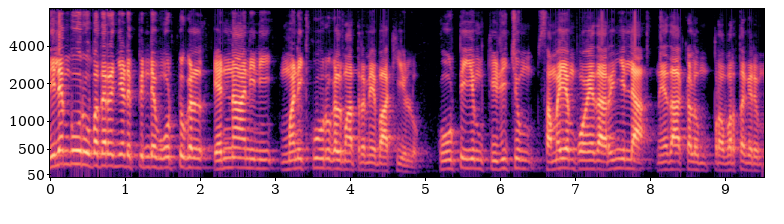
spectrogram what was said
നിലമ്പൂർ ഉപതെരഞ്ഞെടുപ്പിന്റെ വോട്ടുകൾ എണ്ണാനിനി മണിക്കൂറുകൾ മാത്രമേ ബാക്കിയുള്ളൂ. കൂട്ടിയും കിഴിച്ചും സമയം പോയതറിഞ്ഞില്ല നേതാക്കളും പ്രവർത്തകരും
